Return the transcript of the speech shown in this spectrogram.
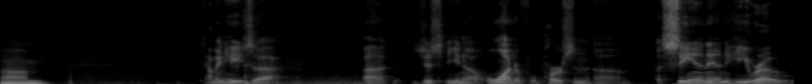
Um, I mean, he's uh, uh, just you know a wonderful person, um, a CNN hero.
